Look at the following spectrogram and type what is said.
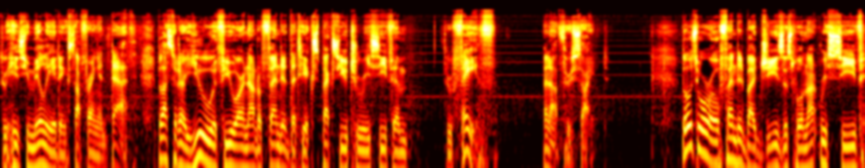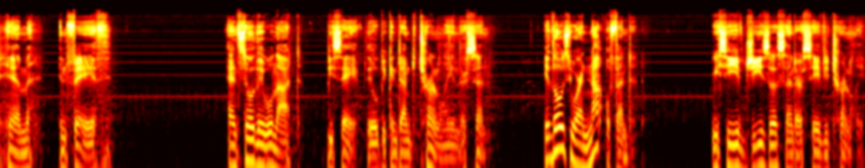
through his humiliating suffering and death. Blessed are you if you are not offended that he expects you to receive him through faith and not through sight. Those who are offended by Jesus will not receive him in faith, and so they will not be saved. They will be condemned eternally in their sin. Yet those who are not offended receive Jesus and are saved eternally.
